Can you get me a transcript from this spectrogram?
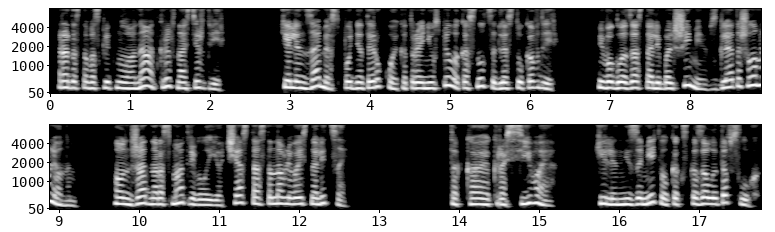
– радостно воскликнула она, открыв настежь дверь. Келлен замер с поднятой рукой, которая не успела коснуться для стука в дверь. Его глаза стали большими, взгляд ошеломленным. Он жадно рассматривал ее, часто останавливаясь на лице. «Такая красивая!» Келлен не заметил, как сказал это вслух.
